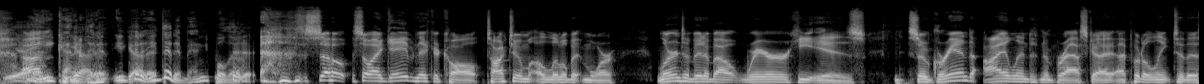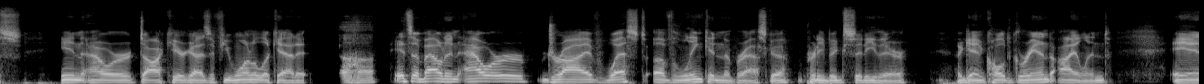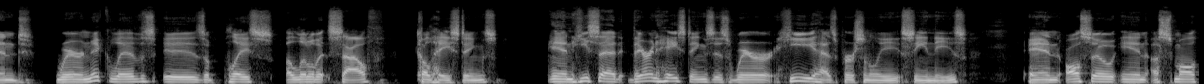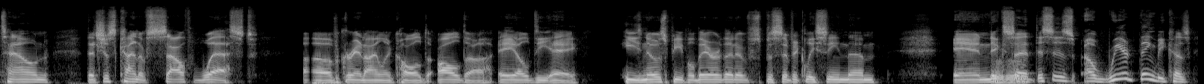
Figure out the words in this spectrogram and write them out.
Yeah, Um, you kind of did it. You, You got did it. it. You did it, man. You pulled Did it. it. so so I gave Nick a call, talked to him a little bit more, learned a bit about where he is. So Grand Island, Nebraska. I, I put a link to this in our doc here, guys, if you want to look at it. Uh huh. It's about an hour drive west of Lincoln, Nebraska, pretty big city there. Again, called Grand Island. And where Nick lives is a place a little bit south called Hastings. And he said there in Hastings is where he has personally seen these. And also in a small town that's just kind of southwest of Grand Island called Alda, A L D A. He knows people there that have specifically seen them. And Nick mm-hmm. said this is a weird thing because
